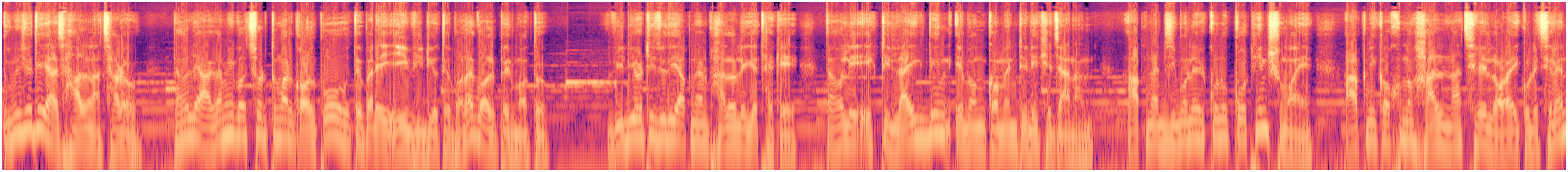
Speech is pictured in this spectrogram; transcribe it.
তুমি যদি আজ হাল না ছাড়ো, তাহলে আগামী বছর তোমার গল্পও হতে পারে এই ভিডিওতে বলা গল্পের মতো। ভিডিওটি যদি আপনার ভালো লেগে থাকে, তাহলে একটি লাইক দিন এবং কমেন্টে লিখে জানান, আপনার জীবনের কোনো কঠিন সময়ে আপনি কখনো হাল না ছেড়ে লড়াই করেছিলেন?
